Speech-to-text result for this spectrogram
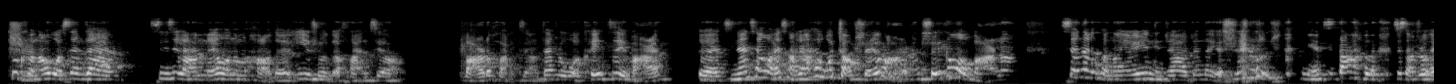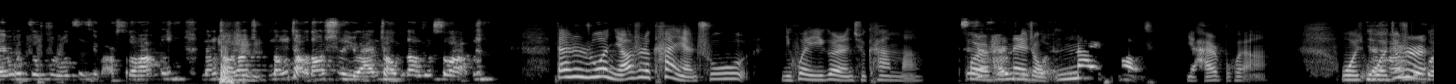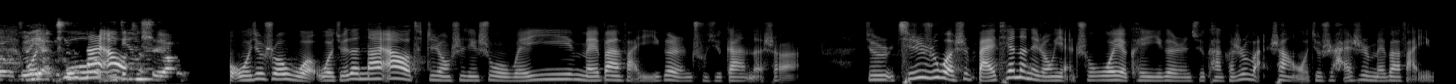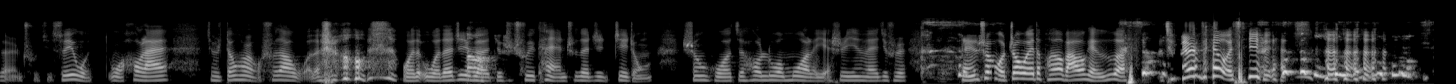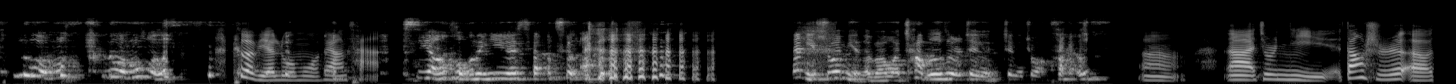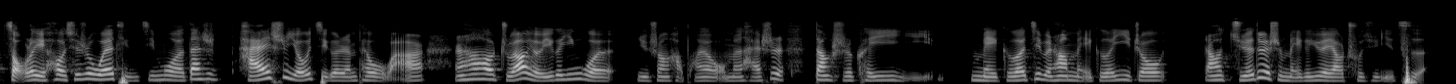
就可能我现在新西兰没有那么好的艺术的环境，玩的环境，但是我可以自己玩。对，几年前我还想着，哎，我找谁玩呢？谁跟我玩呢？现在可能由于你知道，真的也是 年纪大了，就想说，哎，我就不如自己玩算了，能找到能找到是缘，找不到就算了。但是如果你要是看演出，你会一个人去看吗？或者是那种 night out 也还是不会啊？我我就是我演出 night out 是要，我就说我我觉得 night out 这种事情是我唯一没办法一个人出去干的事儿。就是其实如果是白天的那种演出，我也可以一个人去看，可是晚上我就是还是没办法一个人出去，所以我我后来就是等会儿我说到我的时候，我的我的这个就是出去看演出的这这种生活最后落寞了，也是因为就是等于说我周围的朋友把我给饿死了，就没人陪我去，落寞落寞了，特别落寞，非常惨。夕阳红的音乐响起来。那你说你的吧，我差不多就是这个这个状态了。嗯，那就是你当时呃走了以后，其实我也挺寂寞，但是还是有几个人陪我玩儿。然后主要有一个英国女生好朋友，我们还是当时可以以每隔基本上每隔一周，然后绝对是每个月要出去一次，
